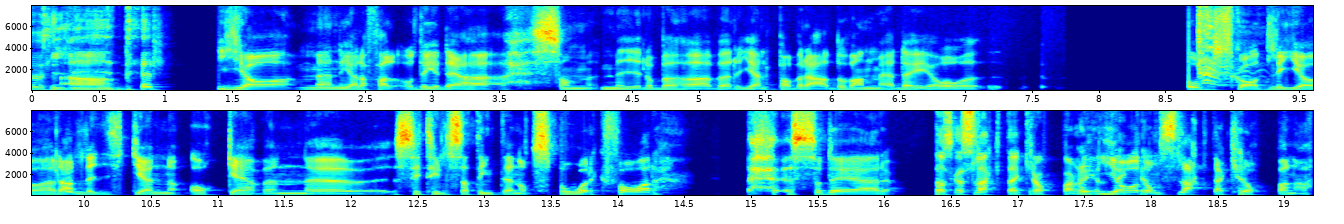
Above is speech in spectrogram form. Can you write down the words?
lider. Ja, men i alla fall. Och det är det som Milo behöver hjälp av Radovan med. Det är att oskadliggöra liken och även eh, se till så att det inte är något spår kvar. Så det är, De ska slakta kropparna helt ja, enkelt. de slaktar kropparna.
